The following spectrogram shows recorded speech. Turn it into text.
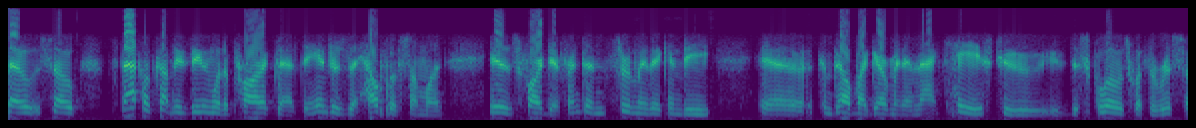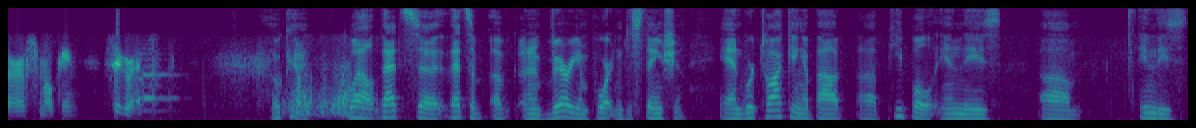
So, so tobacco companies dealing with a product that injures the health of someone is far different, and certainly they can be uh, compelled by government in that case to disclose what the risks are of smoking cigarettes. Okay. Well, that's uh, that's a, a, a, very important distinction, and we're talking about uh, people in these um, in these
